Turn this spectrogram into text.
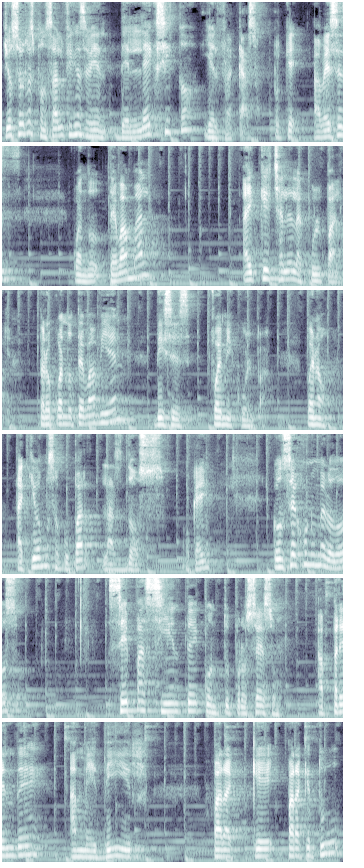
yo soy responsable, fíjense bien, del éxito y el fracaso. Porque a veces cuando te va mal, hay que echarle la culpa a alguien. Pero cuando te va bien, dices, fue mi culpa. Bueno, aquí vamos a ocupar las dos, ¿ok? Consejo número dos, sé paciente con tu proceso. Aprende a medir para que, para que tú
